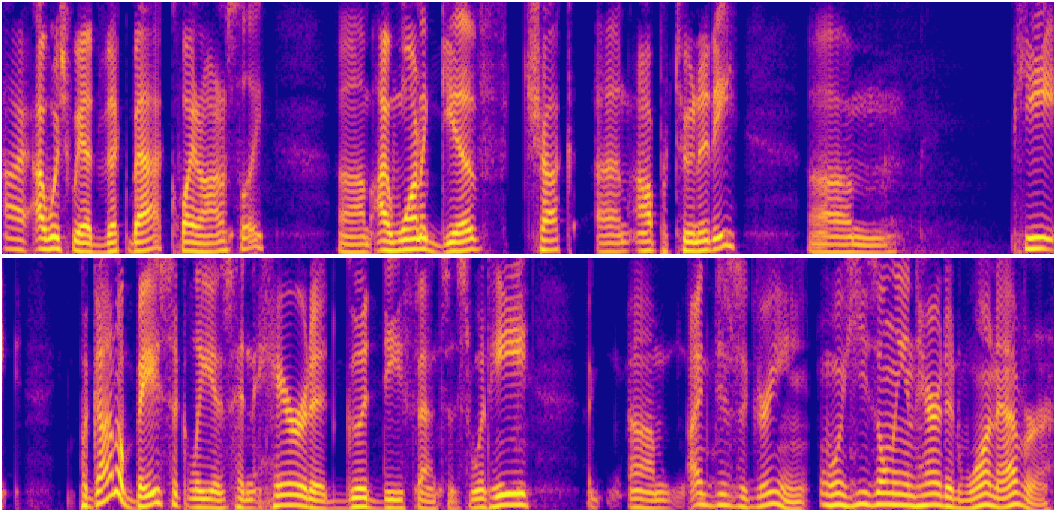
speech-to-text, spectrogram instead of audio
I, I wish we had Vic back. Quite honestly, um, I want to give Chuck an opportunity. Um, he Pagano basically has inherited good defenses. When he, um, I disagree. Well, he's only inherited one ever.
